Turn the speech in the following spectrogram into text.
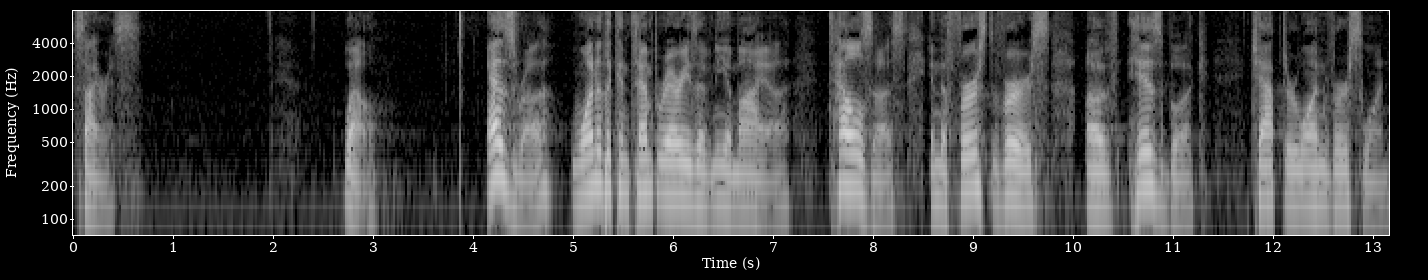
Cyrus. Well, Ezra one of the contemporaries of Nehemiah, tells us in the first verse of his book, chapter 1, verse 1.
